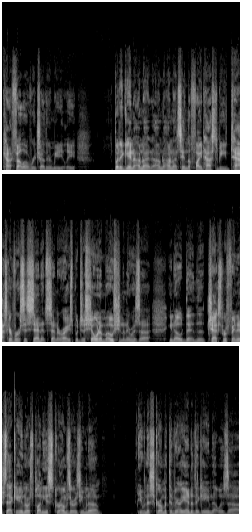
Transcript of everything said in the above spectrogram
kind of fell over each other immediately. But again, I'm not, I'm not I'm not saying the fight has to be Tasker versus Sen at center ice, but just showing emotion. And there was a, you know, the the checks were finished that game. There was plenty of scrums. There was even a even a scrum at the very end of the game that was uh,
